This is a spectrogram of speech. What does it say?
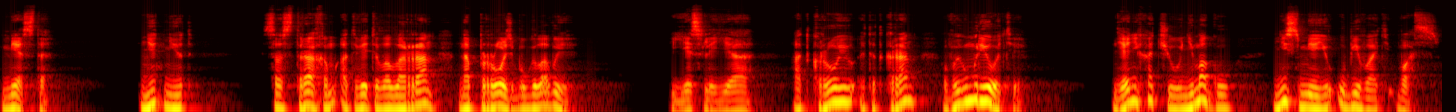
место. «Нет-нет», — со страхом ответила Лоран на просьбу головы. «Если я открою этот кран, вы умрете. Я не хочу, не могу, не смею убивать вас».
